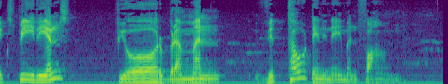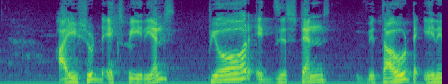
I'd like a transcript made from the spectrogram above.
experience pure Brahman without any and form and experience pure existence without any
